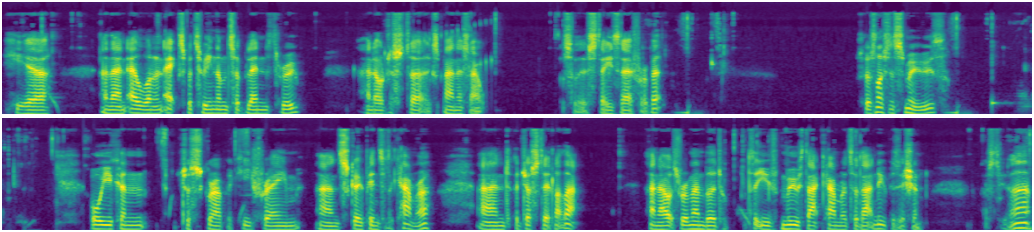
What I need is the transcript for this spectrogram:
here, and then L1 and X between them to blend through. And I'll just uh, expand this out so that it stays there for a bit. So it's nice and smooth. Or you can just grab a keyframe and scope into the camera and adjust it like that. And now it's remembered that you've moved that camera to that new position. Let's do that.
